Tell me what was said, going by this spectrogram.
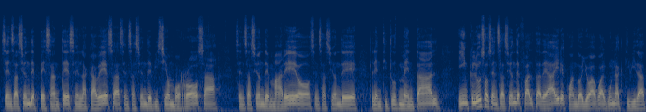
sensación de pesantez en la cabeza, sensación de visión borrosa, sensación de mareo, sensación de lentitud mental, incluso sensación de falta de aire cuando yo hago alguna actividad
